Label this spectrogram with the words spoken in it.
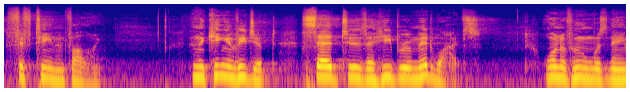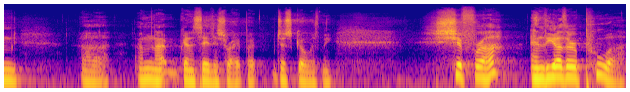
15 and following. Then the king of Egypt said to the Hebrew midwives, one of whom was named, uh, I'm not going to say this right, but just go with me, Shiphrah, and the other Puah.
